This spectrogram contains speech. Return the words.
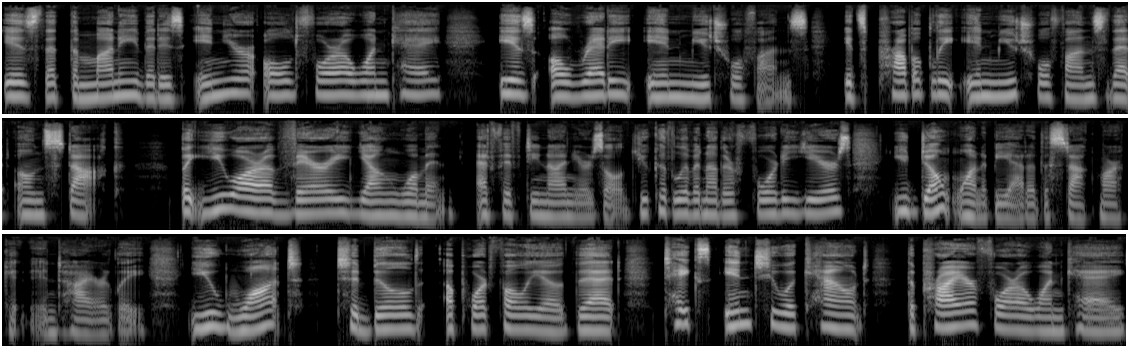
is that the money that is in your old 401k is already in mutual funds. It's probably in mutual funds that own stock but you are a very young woman at 59 years old. You could live another 40 years. You don't want to be out of the stock market entirely. You want to build a portfolio that takes into account the prior 401k,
